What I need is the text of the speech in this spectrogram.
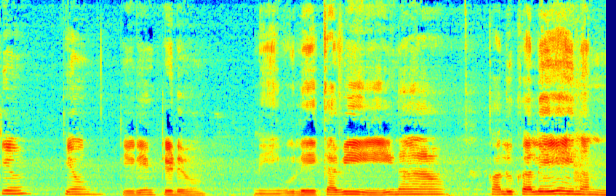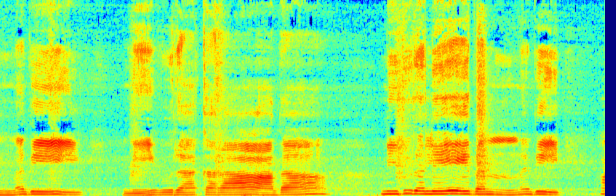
ట్యూ ట్యూ టిడింటిడు నీవు లేక వీణ పలుకలేనన్నది నీవు రాకరాదా నిదురలేదన్నది. ఆ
